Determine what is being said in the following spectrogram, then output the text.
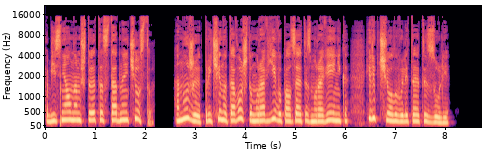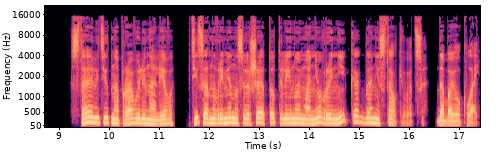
объяснял нам, что это стадное чувство. Оно же причина того, что муравьи выползают из муравейника или пчелы вылетают из улья. Стая летит направо или налево, птицы одновременно совершают тот или иной маневр и никогда не сталкиваются», — добавил Клай.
